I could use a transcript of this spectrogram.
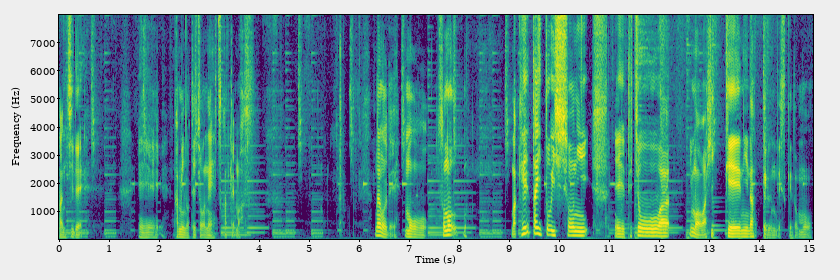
感じで、えー、紙の手帳ね使ってます。なのでもうその、まあ、携帯と一緒に、えー、手帳は今は筆形になってるんですけども、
